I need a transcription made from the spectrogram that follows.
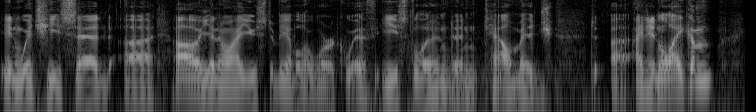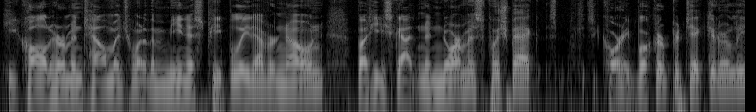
in which he said, uh, "Oh, you know, I used to be able to work with Eastland and Talmadge. Uh, I didn't like him." He called Herman Talmadge one of the meanest people he'd ever known, but he's gotten enormous pushback. Cory Booker, particularly.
